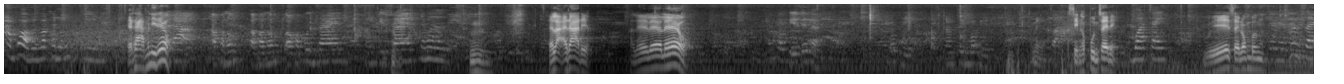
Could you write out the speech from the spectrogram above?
ถามพ่อเป็นว่าขนมจีนไอ้ดามานี่เร็วเอาขนมเอาขนมเอาข้าวปุ้นใส่ขนมกินใส่จะเพิ่งอืมไอ้ละไอ้ดาดิ เร็วเร็วเร็วเขาเกลียดได้แหละบ่ผิดน้ำจิ้มบ่ผิดนี่เส้นข้าวปุ้นใส่นี่บัวใจเว้ใส่ลองเบิ่งเพิ่งใส่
